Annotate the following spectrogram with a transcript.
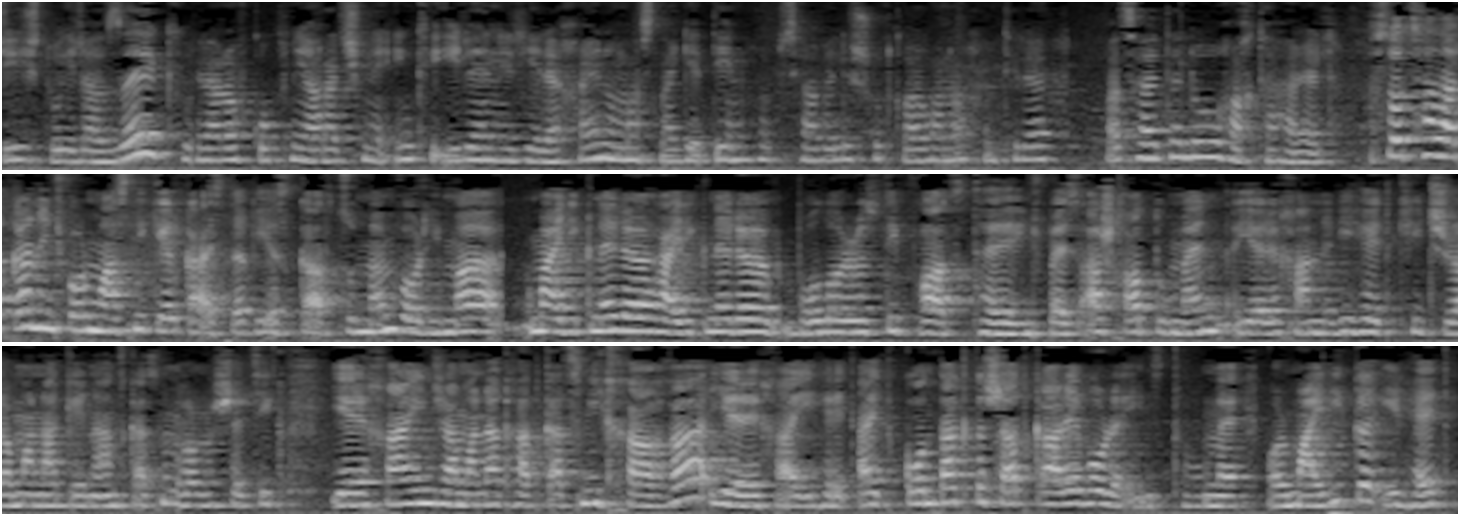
ճիշտ ու իրազեկ, նրանով կօգնի առաջինը ինքը իրեն, իր երեխային ու մասնագետին, որպեսզի ավելի շուտ կարողանա խնդիրը բացահայտել ու հաղթահարել։ Սոցիալական ինչ որ մասնիկ էլ կա այստեղ ես կարծում եմ, որ հիմա մայրիկները, հայրիկները բոլորը ստիպված թե ինչպես աշխատում են, երեխաների հետ քիչ ժամանակ են անցկացնում, որ նշեցիք երեխային ժամանակ հատկացնի խաղա երեխայի հետ։ Այդ կոնտակտը շատ կարևոր է ինձ թվում է, որ մայրիկը իր հետ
